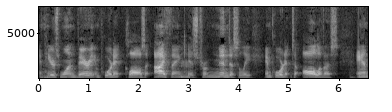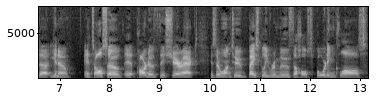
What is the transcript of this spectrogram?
And here's one very important clause that I think is tremendously important to all of us. And, uh, you know, it's also uh, part of the Share Act is they're wanting to basically remove the whole sporting clause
